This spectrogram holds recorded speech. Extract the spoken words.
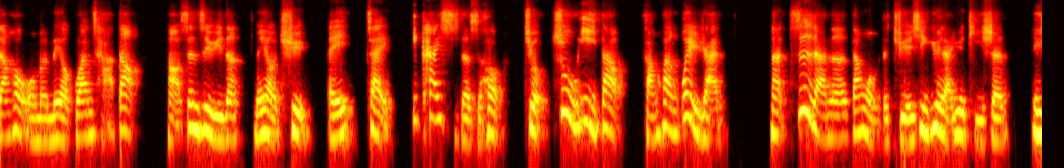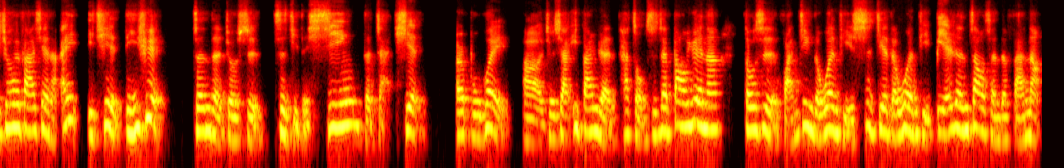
然后我们没有观察到，好，甚至于呢没有去诶，在一开始的时候就注意到防患未然，那自然呢，当我们的觉性越来越提升，你就会发现了，诶，一切的确真的就是自己的心的展现，而不会啊、就像一般人他总是在抱怨呢、都是环境的问题、世界的问题、别人造成的烦恼。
